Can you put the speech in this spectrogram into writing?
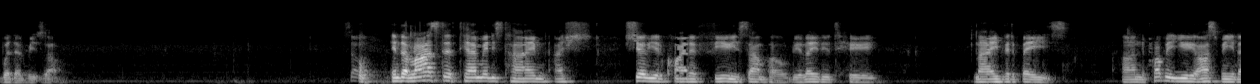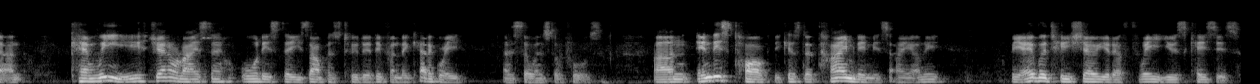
with the result. So in the last 10 minutes time, I show you quite a few examples related to naive Bayes. And probably you ask me that, can we generalize all these examples to the different category and so on and so forth. And in this talk, because the time limits, I only be able to show you the three use cases,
